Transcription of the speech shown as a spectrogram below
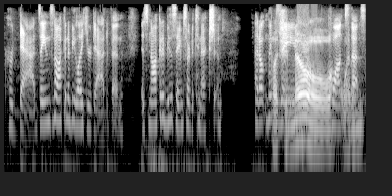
her dad. Zane's not gonna be like your dad, Vin. It's not gonna be the same sort of connection. I don't think But Zane. you know, wants women, that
